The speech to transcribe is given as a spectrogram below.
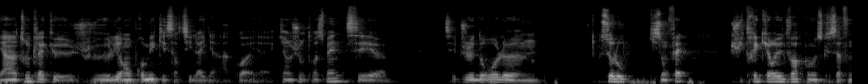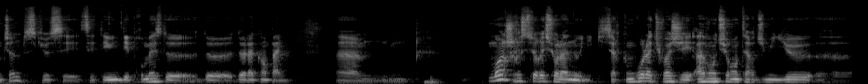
y a un truc là que je veux lire en premier qui est sorti là il y a quoi Il y a 15 jours, 3 semaines, c'est. euh, le jeu de rôle euh, solo qu'ils ont fait. Je suis très curieux de voir comment est-ce que ça fonctionne parce que c'était une des promesses de, de- la campagne. Euh, moi, je resterai sur l'anneau unique. C'est-à-dire qu'en gros, là, tu vois, j'ai Aventure en Terre du Milieu euh,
